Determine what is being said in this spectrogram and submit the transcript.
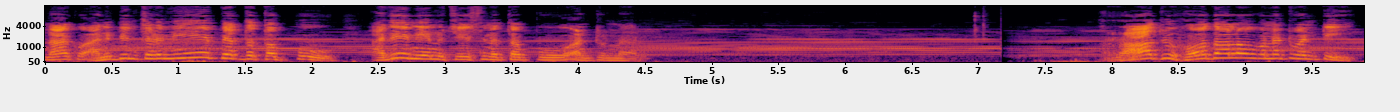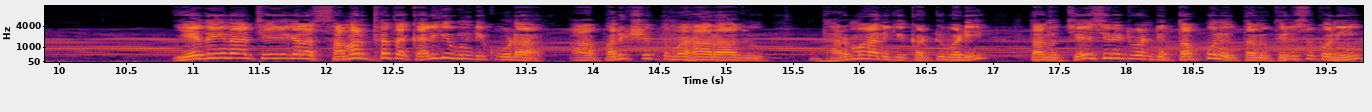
నాకు అనిపించడమే పెద్ద తప్పు. అదే నేను చేసిన తప్పు అంటున్నారు. రాజు హోదాలో ఉన్నటువంటి ఏదైనా చేయగల సమర్థత కలిగి ఉండి కూడా ఆ పరీక్షిత్ మహారాజు ధర్మానికి కట్టుబడి తను చేసినటువంటి తప్పును తను తెలుసుకొని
